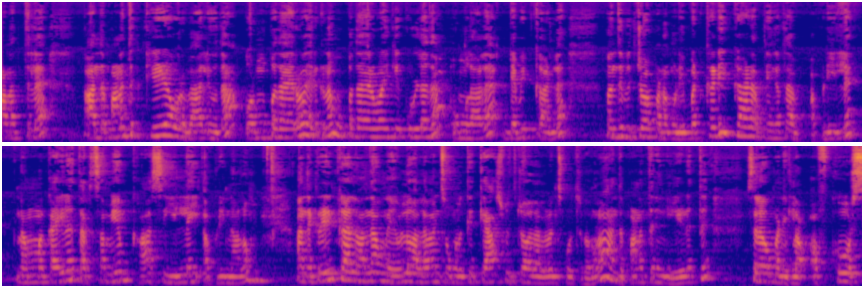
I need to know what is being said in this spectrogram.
பணத்தில் அந்த பணத்துக்கு கீழே ஒரு வேல்யூ தான் ஒரு முப்பதாயிரரூவா இருக்குன்னா முப்பதாயிரம் ரூபாய்க்குள்ள தான் உங்களால் டெபிட் கார்டில் வந்து வித்ட்ரா பண்ண முடியும். பட் கிரெடிட் கார்டு அப்படிங்கிறது அப்படி இல்லை. நம்ம கையில் தற்சமயம் காசு இல்லை அப்படின்னாலும் அந்த கிரெடிட் கார்டில் வந்து அவங்க எவ்வளோ அலவன்ஸ் உங்களுக்கு கேஷ் வித்ட்ரா அலவன்ஸ் கொடுத்துருக்காங்களோ அந்த பணத்தை நீங்கள் எடுத்து செலவு பண்ணிக்கலாம். அஃப்கோர்ஸ்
